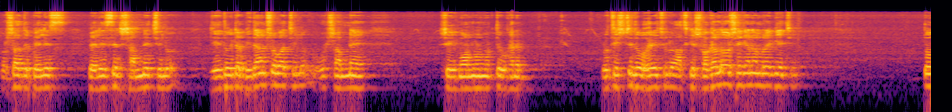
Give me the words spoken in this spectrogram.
প্রসাদ প্যালেস প্যালেসের সামনে ছিল। যেহেতু এটা বিধানসভা ছিল, ওর সামনে সেই মর্মমূর্তি ওখানে প্রতিষ্ঠিত হয়েছিল। আজকে সকালেও সেখানে আমরা গিয়েছি। তো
